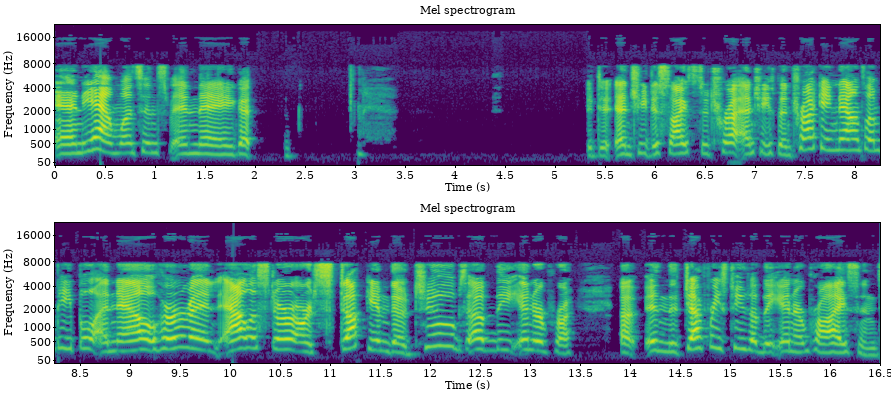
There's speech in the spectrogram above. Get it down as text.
and yeah once in and they got and she decides to track and she's been tracking down some people and now her and Alistair are stuck in the tubes of the enterprise uh, in the Jefferies tubes of the enterprise and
